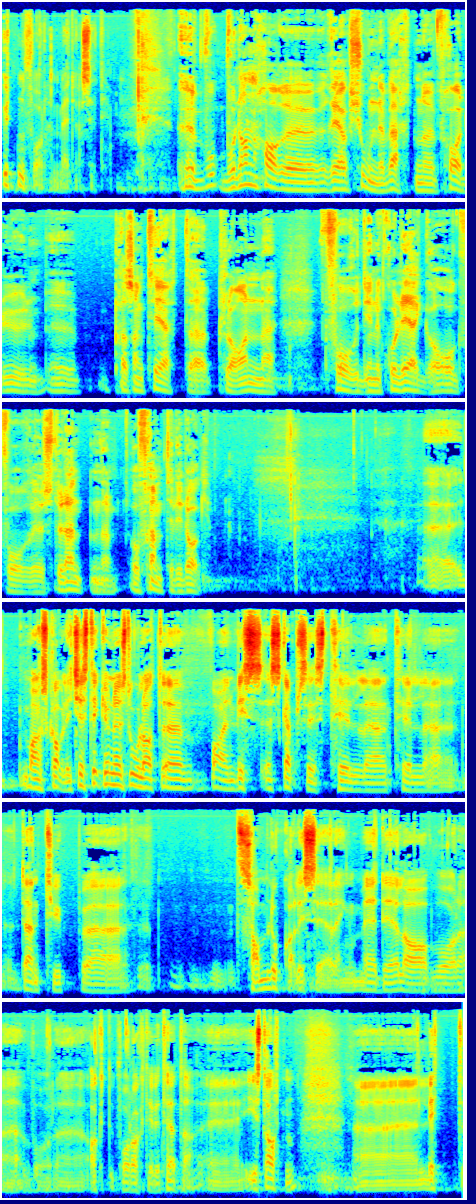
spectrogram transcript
utenfor Media City. Hvordan har reaksjonene vært fra du presenterte planene for dine kolleger og for studentene, og frem til i dag? Eh, man skal vel ikke stikke under en stol at det var en viss skepsis til, eh, til eh, den type samlokalisering med deler av våre, våre, våre aktiviteter i starten. Litt,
